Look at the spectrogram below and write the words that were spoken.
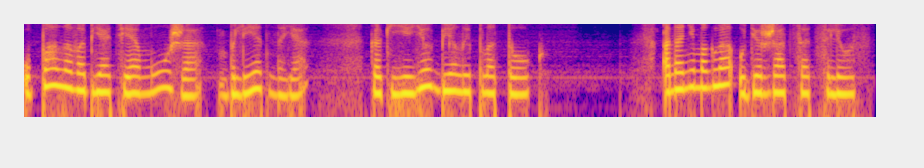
упала в объятия мужа, бледная, как ее белый платок. Она не могла удержаться от слез.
